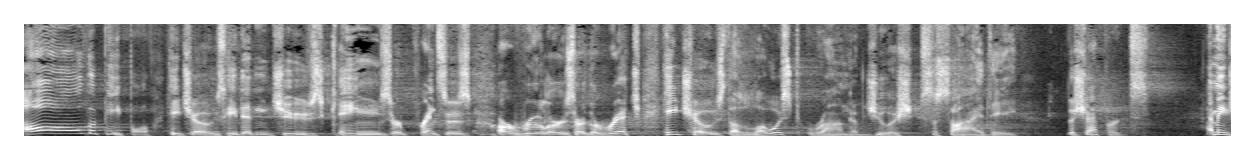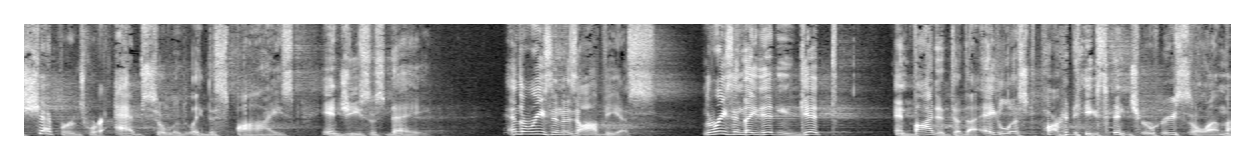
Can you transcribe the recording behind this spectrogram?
all the people he chose, he didn't choose kings or princes or rulers or the rich. He chose the lowest rung of Jewish society, the shepherds. I mean, shepherds were absolutely despised in Jesus' day. And the reason is obvious. The reason they didn't get invited to the A-list parties in Jerusalem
